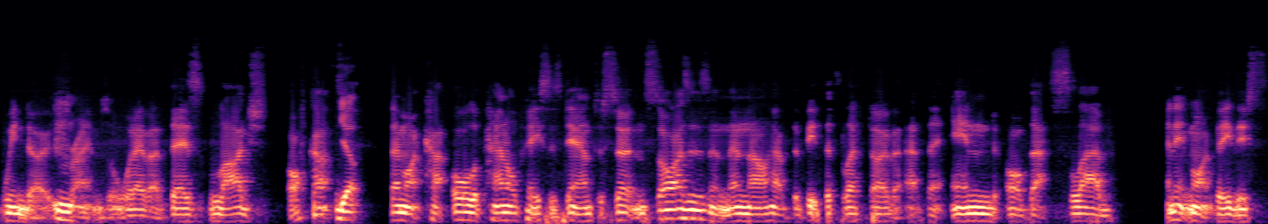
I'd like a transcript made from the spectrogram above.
window Mm. frames or whatever, there's large offcuts. Yep. They might cut all the panel pieces down to certain sizes, and then they'll have the bit that's left over at the end of that slab, and it might be this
